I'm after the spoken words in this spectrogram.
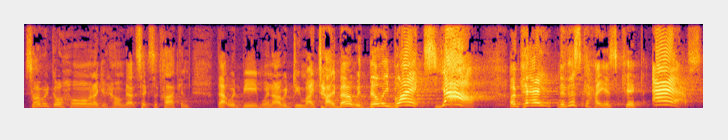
So I would go home, and I'd get home about 6 o'clock, and that would be when I would do my Tae Bo with Billy Blanks. Yeah! Okay? Now this guy has kicked ass.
